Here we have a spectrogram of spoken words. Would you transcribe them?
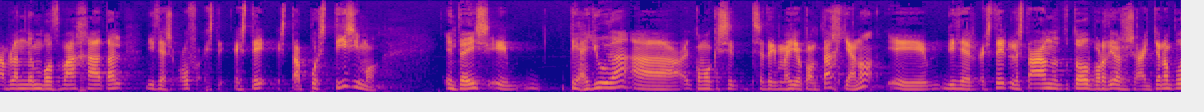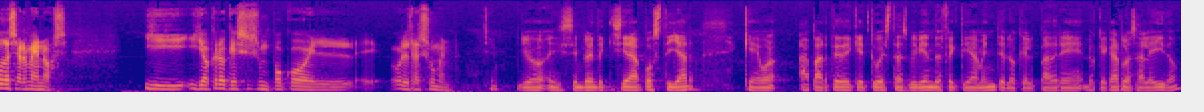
hablando en voz baja, tal, dices, uff, este, este está puestísimo. Entonces, eh, te ayuda a, como que se, te medio contagia, ¿no? Eh, dices, este le está dando todo por Dios, o sea, yo no puedo ser menos. Y, yo creo que ese es un poco el, el resumen. Yo simplemente quisiera apostillar que, bueno, aparte de que tú estás viviendo efectivamente lo que el padre, lo que Carlos ha leído,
